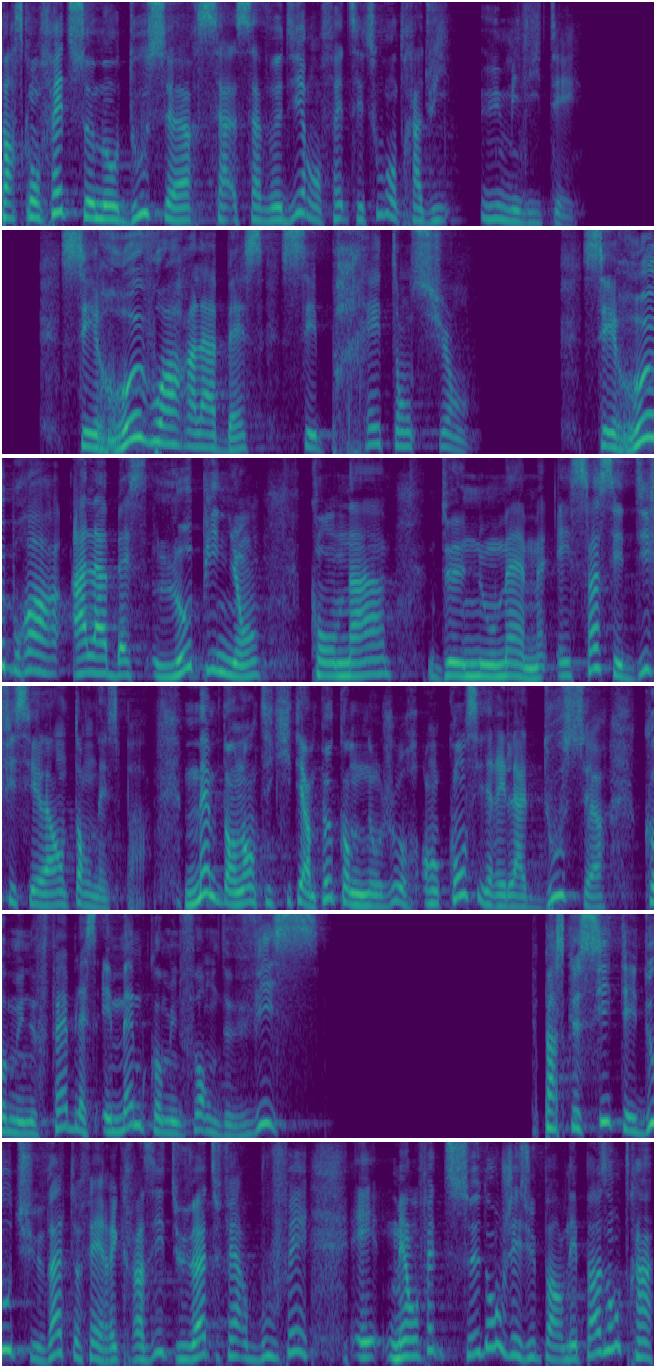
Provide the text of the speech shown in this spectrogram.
Parce qu'en fait, ce mot douceur, ça, veut dire, en fait, c'est souvent traduit humilité. C'est revoir à la baisse ses prétentions. C'est revoir à la baisse l'opinion qu'on a de nous-mêmes. Et ça, c'est difficile à entendre, n'est-ce pas? Même dans l'Antiquité, un peu comme nos jours, on considérait la douceur comme une faiblesse et même comme une forme de vice. Parce que si tu es doux, tu vas te faire écraser, tu vas te faire bouffer. mais en fait, ce dont Jésus parle n'est pas en train,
